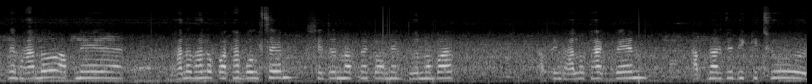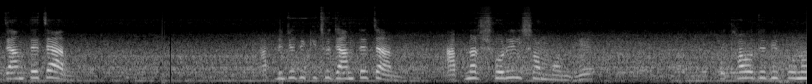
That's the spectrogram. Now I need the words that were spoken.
আপনি ভালো, আপনি ভালো ভালো কথা বলছেন, সেজন্য আপনাকে অনেক ধন্যবাদ। আপনি ভালো থাকবেন। আপনার যদি কিছু জানতে চান, আপনি যদি কিছু জানতে চান, আপনার শরীর সম্বন্ধে কোথাও যদি কোনো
